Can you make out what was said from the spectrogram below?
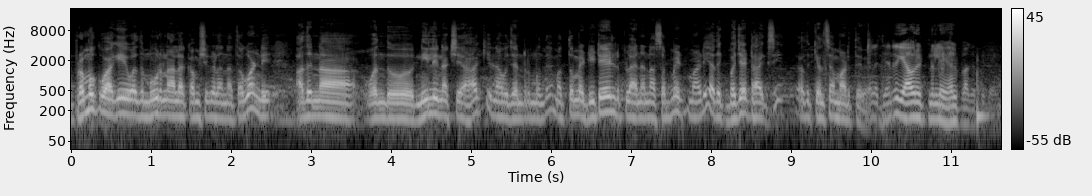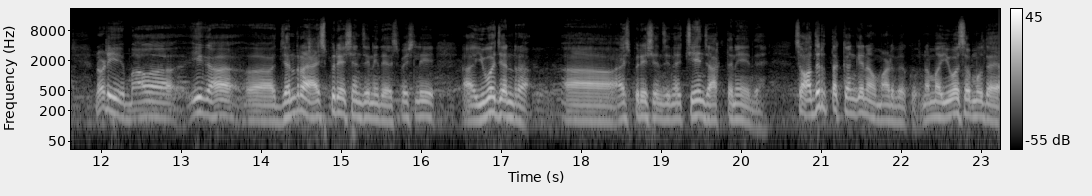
ಪ್ರಮುಖವಾಗಿ ಒಂದು ಮೂರು ನಾಲ್ಕು ಅಂಶಗಳನ್ನು ತಗೊಂಡು ಅದನ್ನು ಒಂದು ನೀಲಿ ನಕ್ಷೆ ಹಾಕಿ ನಾವು ಜನರ ಮುಂದೆ ಮತ್ತೊಮ್ಮೆ ಡಿಟೇಲ್ಡ್ ಪ್ಲ್ಯಾನನ್ನು ಸಬ್ಮಿಟ್ ಮಾಡಿ ಅದಕ್ಕೆ ಬಜೆಟ್ ಹಾಕಿಸಿ ಅದು ಕೆಲಸ ಮಾಡ್ತೇವೆ. ಜನರಿಗೆ ಯಾವ ನಿಟ್ಟಿನಲ್ಲಿ ಹೆಲ್ಪ್ ಆಗುತ್ತೆ ನೋಡಿ ಬ- ಈಗ ಜನರ ಆ್ಯಸ್ಪಿರೇಷನ್ಸ್ ಏನಿದೆ ಎಸ್ಪೆಷಲಿ ಯುವ ಜನರ ಆ್ಯಸ್ಪಿರೇಷನ್ಸ್ ಇದೆ ಚೇಂಜ್ ಆಗ್ತಾನೇ ಇದೆ. ಸೊ ಅದ್ರ ತಕ್ಕಂಗೆ ನಾವು ಮಾಡಬೇಕು. ನಮ್ಮ ಯುವ ಸಮುದಾಯ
